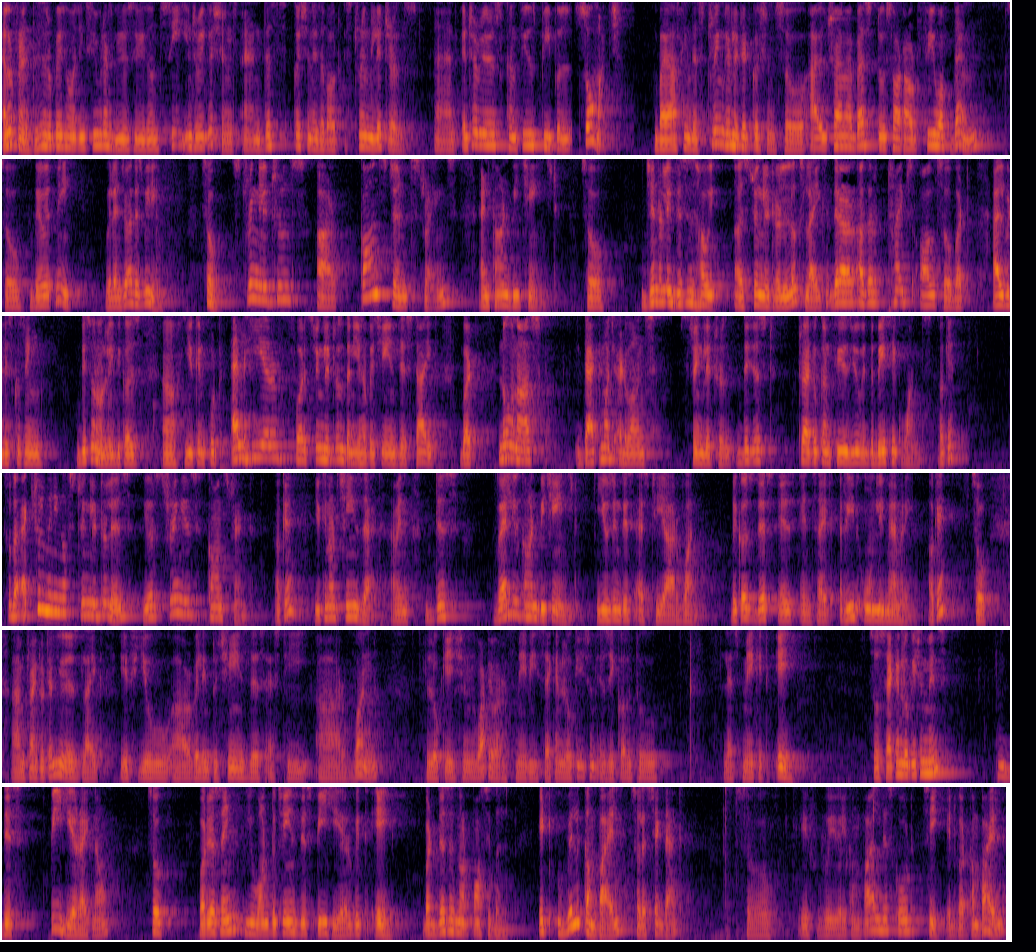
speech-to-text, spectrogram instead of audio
Hello friends, this is Rupesh watching CppNuts video series on C interview questions and this question is about string literals and interviewers confuse people so much by asking the string related questions. So I will try my best to sort out few of them. So bear with me. We'll enjoy this video. So string literals are constant strings and can't be changed. So generally this is how a string literal looks like. There are other types also but I'll be discussing this one only because uh, you can put L here for string literal then you have to change this type. But no one asks that much advanced string literal. They just try to confuse you with the basic ones okay? So the actual meaning of string literal is your string is constant okay? You cannot change that. I mean this value can't be changed using this str1 because this is inside read only memory okay so I'm trying to tell you is like if you are willing to change this str1 location whatever maybe second location is equal to let's make it a. So second location means this p here right now. So what you're saying you want to change this p here with a but this is not possible. It will compile so let's check that. So if we will compile this code see it got compiled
